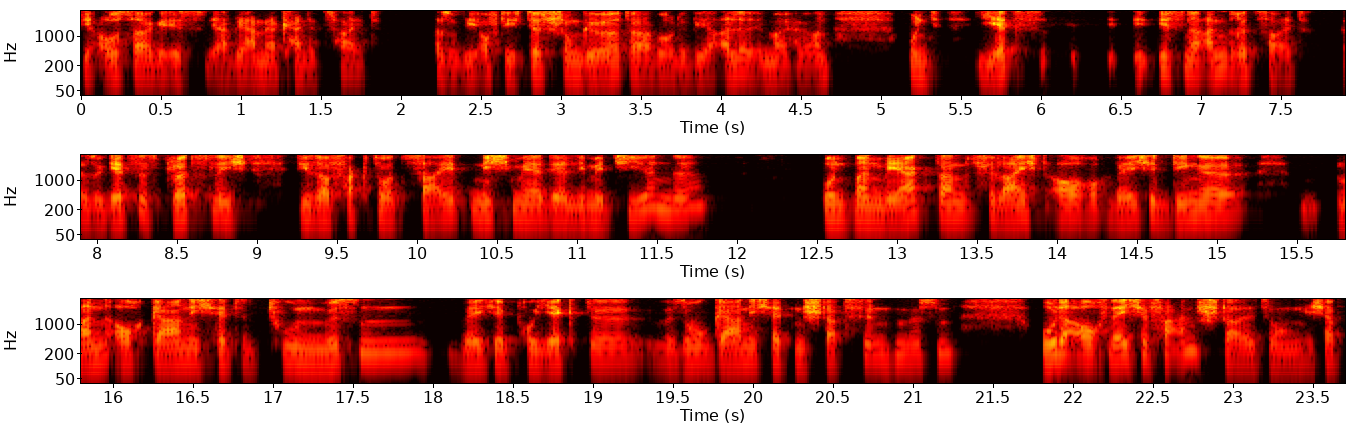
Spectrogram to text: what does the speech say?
die Aussage ist, ja, wir haben ja keine Zeit. Also wie oft ich das schon gehört habe oder wir alle immer hören. Und jetzt ist eine andere Zeit. Also jetzt ist plötzlich dieser Faktor Zeit nicht mehr der limitierende, und man merkt dann vielleicht auch, welche Dinge man auch gar nicht hätte tun müssen, welche Projekte so gar nicht hätten stattfinden müssen oder auch welche Veranstaltungen. Ich habe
